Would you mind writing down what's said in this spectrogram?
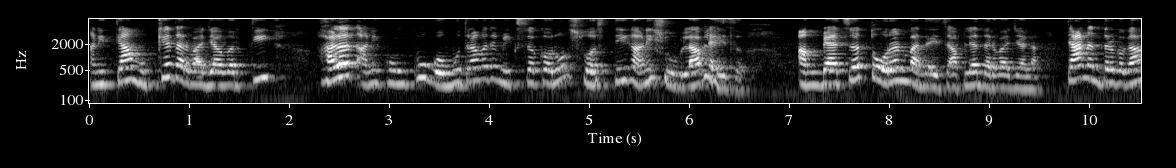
आणि त्या मुख्य दरवाजावरती हळद आणि कुंकू गोमूत्रामध्ये मिक्स करून स्वस्तिक आणि शुभलाभ लिहायचं. आंब्याचं तोरण बांधायचं आपल्या दरवाजाला. त्यानंतर बघा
